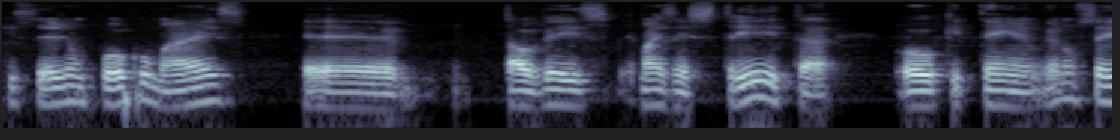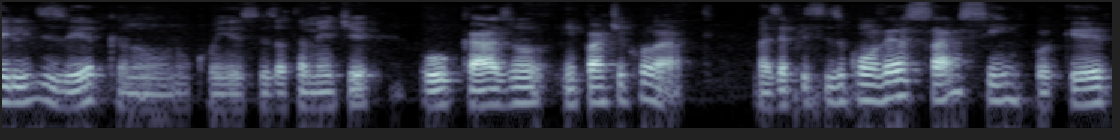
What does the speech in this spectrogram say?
que seja um pouco mais, é, talvez mais restrita, ou que tenha, eu não sei lhe dizer, porque eu não, não conheço exatamente o caso em particular. Mas é preciso conversar sim, porque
